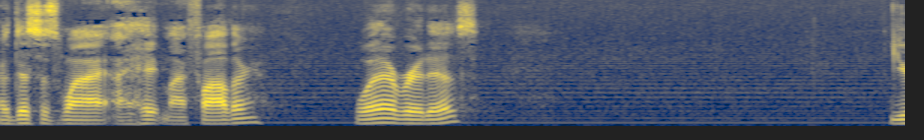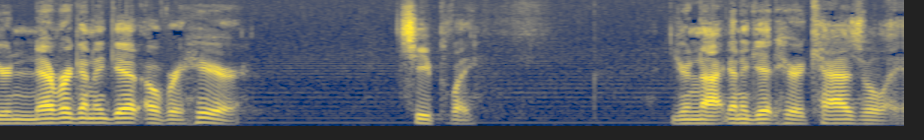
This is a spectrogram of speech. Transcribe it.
or this is why I hate my father, whatever it is, you're never going to get over here cheaply. You're not going to get here casually.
